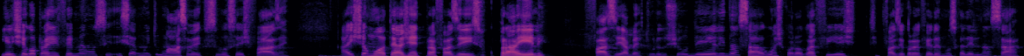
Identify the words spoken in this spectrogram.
E ele chegou pra gente e fez, não, isso é muito massa, velho, que vocês fazem. Aí chamou até a gente pra fazer isso pra ele, fazer a abertura do show dele e dançar algumas coreografias, tipo fazer a coreografia das músicas dele e dançar.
